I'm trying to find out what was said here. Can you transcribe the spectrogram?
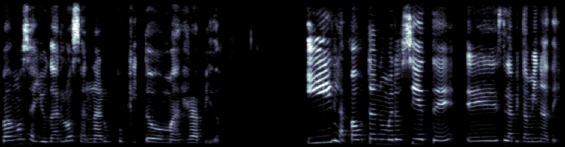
vamos a ayudarlo a sanar un poquito más rápido. Y la pauta número 7 es la vitamina D.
